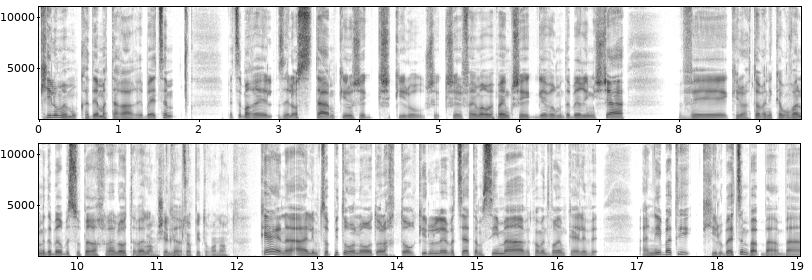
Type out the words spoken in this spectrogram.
כאילו ממוקדי מטרה, הרי בעצם, בעצם הרי זה לא סתם כאילו ש, שכאילו, ש, כשלפעמים הרבה פעמים כשגבר מדבר עם אישה, וכאילו, טוב, אני כמובן מדבר בסופר הכללות, אבל... במקום של כ- למצוא פתרונות. כן, למצוא פתרונות, או לחתור כאילו לבצע את המשימה, וכל מיני דברים כאלה. ואני באתי, כאילו בעצם, ב, ב, ב,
